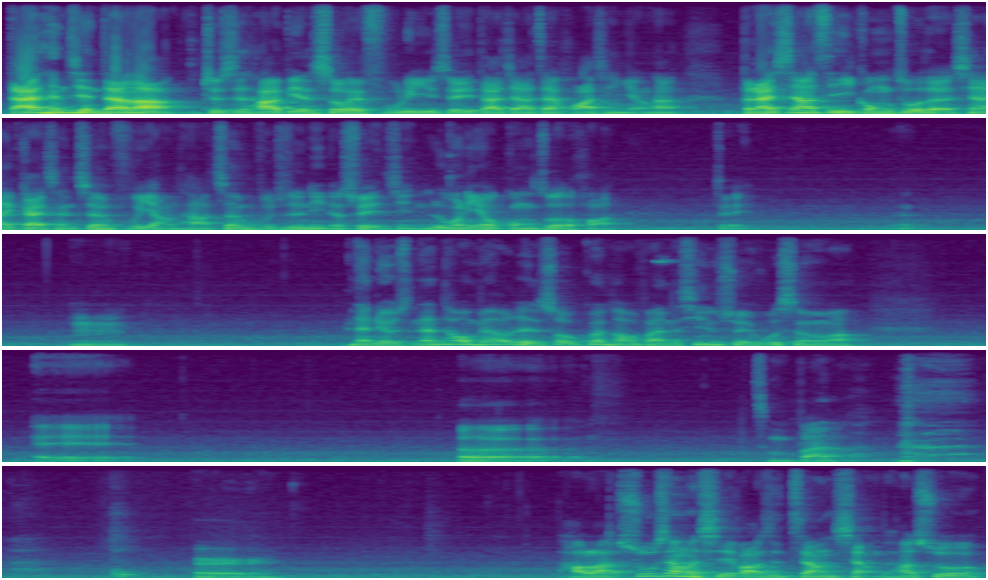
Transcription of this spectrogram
答案很简单啦，就是他变社会福利，所以大家在花钱养他。本来是他自己工作的，现在改成政府养他，政府就是你的税金。如果你有工作的话，对，嗯，那就是难道我们要忍受惯老板的薪水或什么吗？诶、呃，怎么办啊？呃，好了，书上的写法是这样想的，他说，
